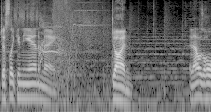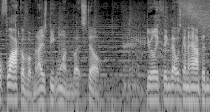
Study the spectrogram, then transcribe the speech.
Just like in the anime. Done. And that was a whole flock of them, and I just beat one, but still. You really think that was going to happen?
